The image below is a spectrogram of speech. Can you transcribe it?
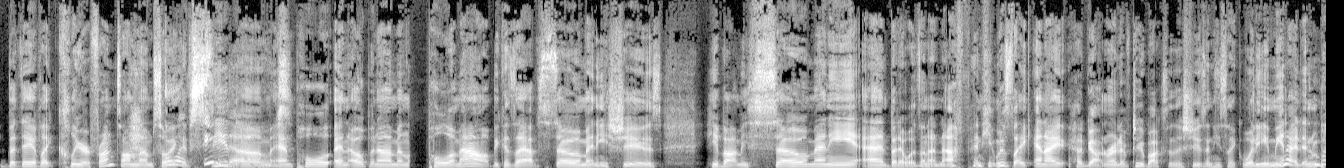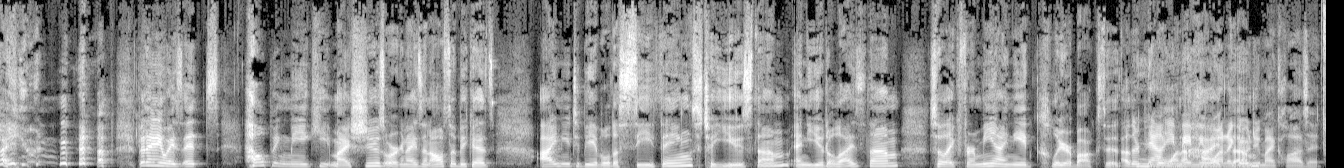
but they have like clear fronts on them, so Oh, I could see them and pull and open them and pull them out because I have so many shoes. He bought me so many, and but it wasn't enough. And he was like, and I had gotten rid of two boxes of shoes, and he's like, "What do you mean I didn't buy you?" enough?" but anyways, it's helping me keep my shoes organized, and also because I need to be able to see things to use them and utilize them. So, like for me, I need clear boxes. Other people now you want to made me want to go do my closet.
